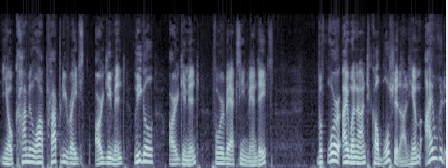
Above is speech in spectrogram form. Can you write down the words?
you know common law property rights argument, legal argument for vaccine mandates, before I went on to call bullshit on him, I would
